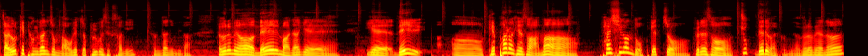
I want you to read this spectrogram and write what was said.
자 이렇게 평단이 좀 나오겠죠 붉은색 선이 평단입니다 자 그러면 내일 만약에 이게 내일 어 개파락해서 아마 팔 시간도 없겠죠 그래서 쭉 내려갈 겁니다 그러면은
